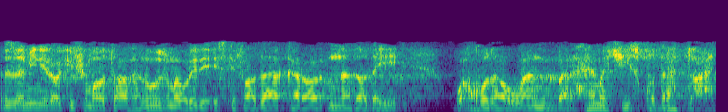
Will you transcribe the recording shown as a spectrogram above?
زمینی را که شما تا هنوز مورد استفاده قرار نداده اید و خداوند بر همه چیز قدرت دارد.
